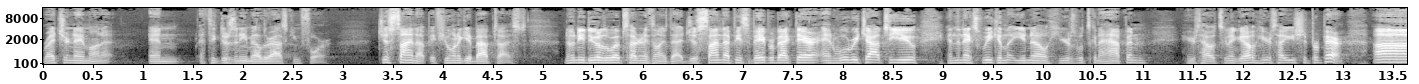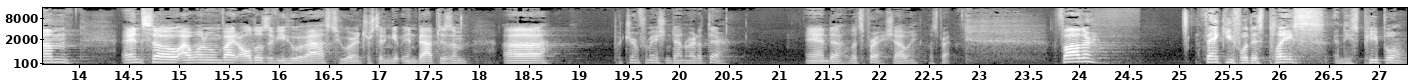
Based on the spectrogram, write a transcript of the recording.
Write your name on it, and I think there's an email they're asking for. Just sign up if you want to get baptized. No need to go to the website or anything like that. Just sign that piece of paper back there, and we'll reach out to you in the next week and let you know here's what's going to happen, here's how it's going to go, here's how you should prepare. Um, and so I want to invite all those of you who have asked, who are interested in, in baptism, uh, put your information down right up there. And uh, let's pray, shall we? Let's pray. Father, thank you for this place and these people.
